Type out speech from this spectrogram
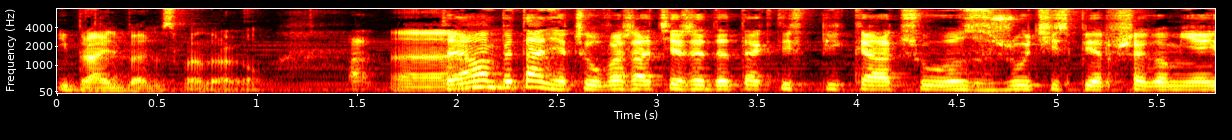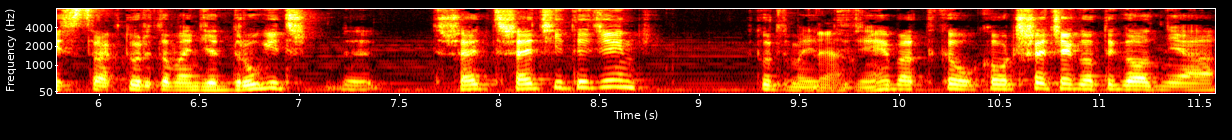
i Brightburn swoją drogą. To ja mam pytanie, czy uważacie, że Detektyw Pikachu zrzuci z pierwszego miejsca, który to będzie drugi, trze trzeci tydzień? Który to będzie Nie. tydzień? Chyba tylko około trzeciego tygodnia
